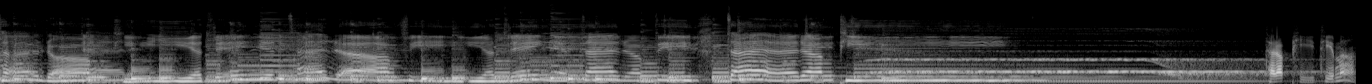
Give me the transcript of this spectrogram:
terapi, jeg trenger terapi, jeg trenger terapi, terapi. Terapitimen.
